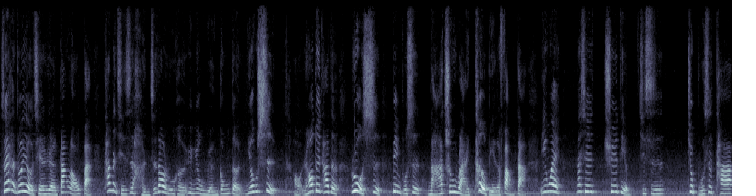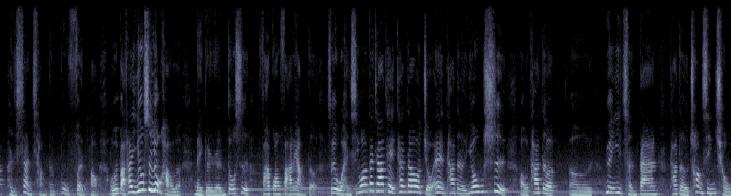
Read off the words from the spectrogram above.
所以很多有钱人当老板，他们其实很知道如何运用员工的优势，哦，然后对他的弱势，并不是拿出来特别的放大，因为那些缺点其实。就不是他很擅长的部分啊，我们把他的优势用好了，每个人都是发光发亮的，所以我很希望大家可以看到九 N 他的优势哦，他的呃愿意承担，他的创新求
